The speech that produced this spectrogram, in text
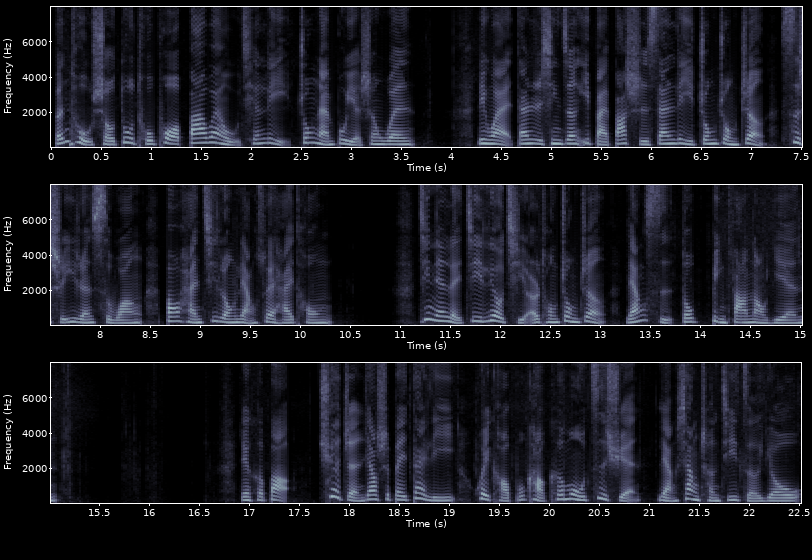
本土首度突破八万五千例，中南部也升温。另外，单日新增一百八十三例中重症，四十一人死亡，包含基隆两岁孩童。今年累计六起儿童重症，两死都并发脑炎。联合报确诊要是被带离，会考补考科目自选，两项成绩择优。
